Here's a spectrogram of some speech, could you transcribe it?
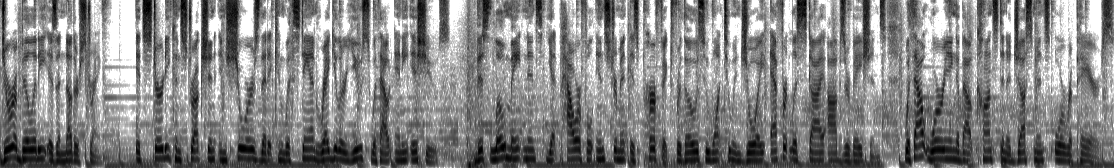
Durability is another strength. Its sturdy construction ensures that it can withstand regular use without any issues. This low-maintenance yet powerful instrument is perfect for those who want to enjoy effortless sky observations without worrying about constant adjustments or repairs.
